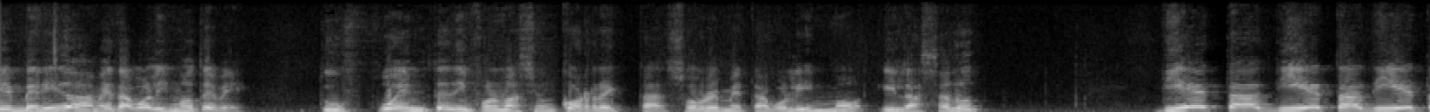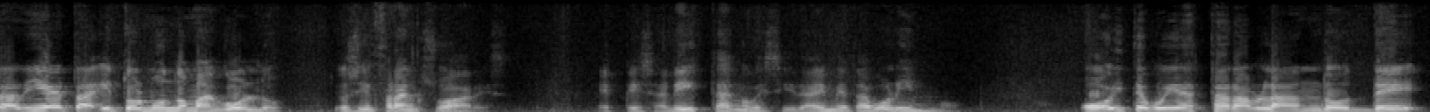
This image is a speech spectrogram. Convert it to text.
Bienvenidos a Metabolismo TV, tu fuente de información correcta sobre metabolismo y la salud. Dieta, dieta, dieta, dieta y todo el mundo más gordo. Yo soy Frank Suárez, especialista en obesidad y metabolismo. Hoy te voy a estar hablando de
